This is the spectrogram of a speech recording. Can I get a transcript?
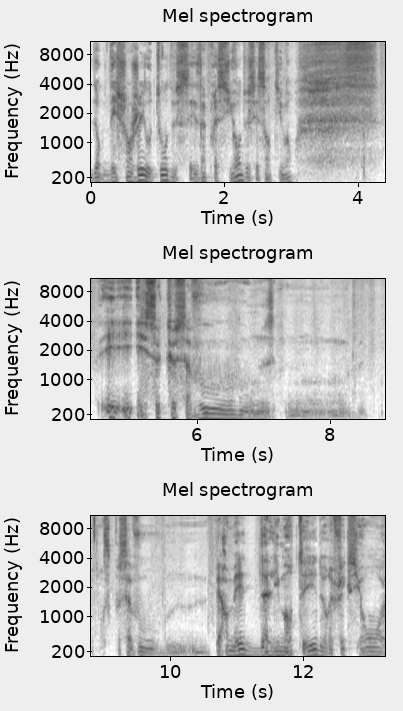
donc d'échanger autour de ses impressions, de ses sentiments. Et, ce que ça vous ce que ça vous permet d'alimenter de réflexions euh,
